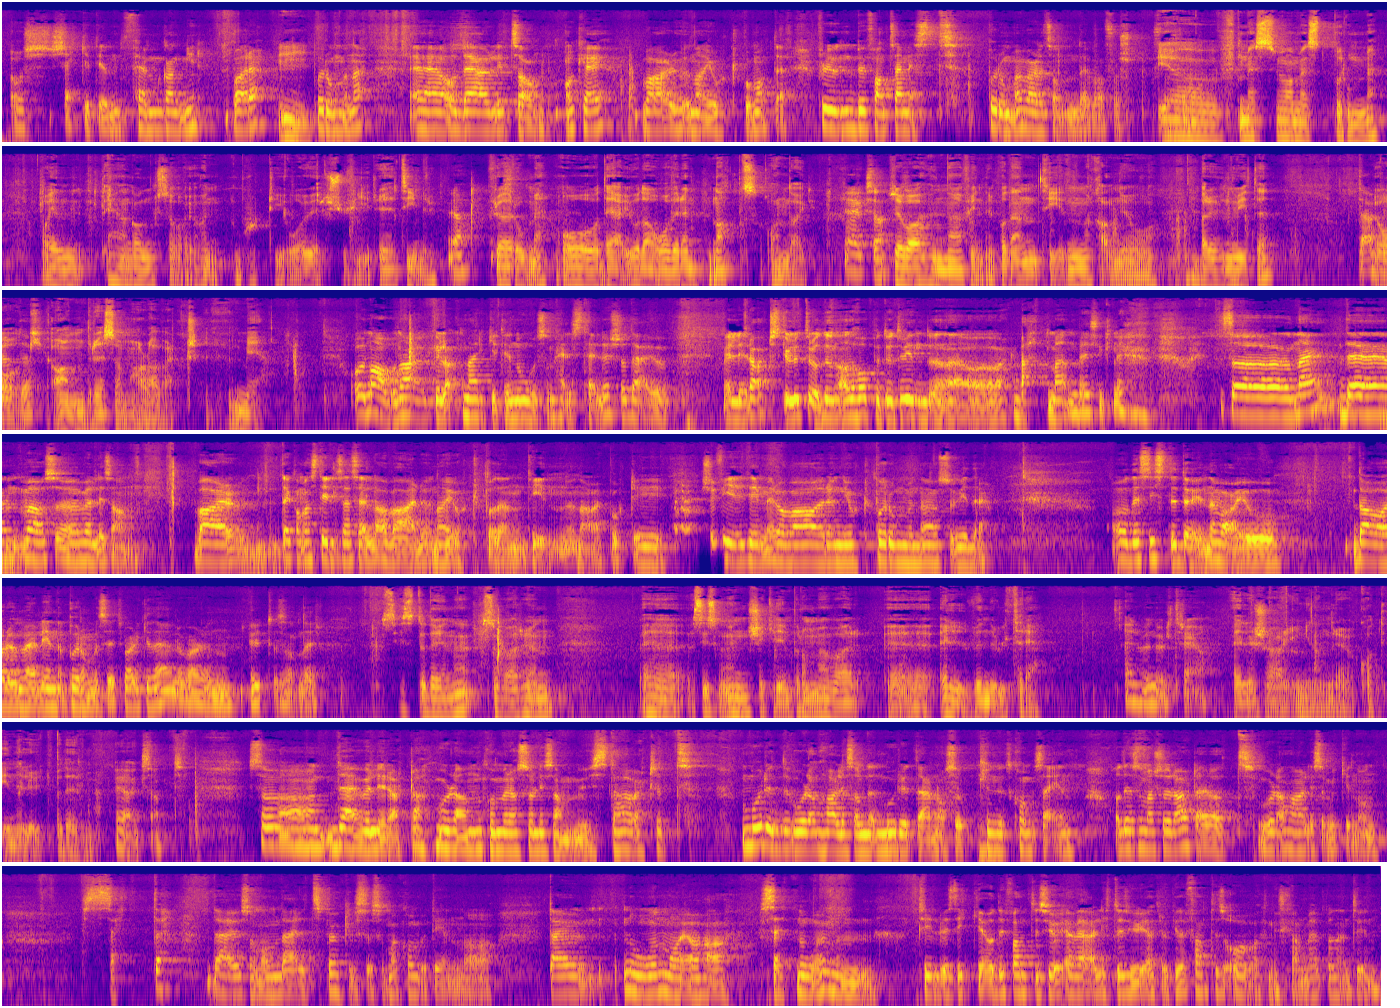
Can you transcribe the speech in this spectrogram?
og sjekket inn fem ganger bare Mm. på rommene. Eh, og det er jo litt sånn Ok, hva er det hun har gjort, på en måte? Fordi hun befant seg mest på rommet. Var det sånn det var først? Ja, mest, hun var mest på rommet. Og en, en gang så var jo hun borte i over 24 timer Ja. fra rommet. Og det er jo da over en natt og en dag. ja? Så hva hun har funnet på den tiden, kan jo bare hun vite. Og andre som har da vært med. Og naboene har jo ikke lagt merke til noe som helst heller, så det er jo veldig rart. Skulle trodd hun hadde hoppet ut vinduene og vært Batman, basically. Så nei, det var også veldig sånn er, Det kan man stille seg selv, da. Hva er det hun har gjort på den tiden hun har vært borte i 24 timer, og hva har hun gjort på rommene, osv. Og, og det siste døgnet var jo Da var hun vel inne på rommet sitt, var det ikke det? Eller var hun ute, Sander? Siste døgnet så var hun eh, Siste gang hun sjekket inn på rommet, var eh, 11.03. 11.03, ja. Ellers så har ingen andre gått inn eller ut på det rommet. Ja, ikke sant. Så det er jo veldig rart, da. Hvordan kommer også liksom Hvis det har vært et mord, hvordan har liksom den morderen også kunnet komme seg inn? Og det som er så rart, er at hvordan har liksom ikke noen sett det? Det er jo som om det er et spøkelse som har kommet inn, og jo Noen må jo ha sett noe, men tydeligvis ikke. Og det fantes jo Jeg er litt usikker, jeg tror ikke det fantes overvåkningskamera på den tiden.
